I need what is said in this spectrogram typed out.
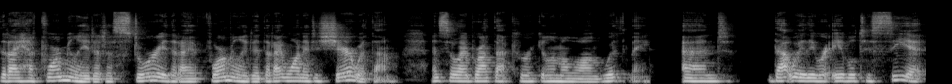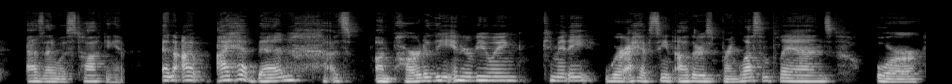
that I had formulated, a story that I had formulated that I wanted to share with them. And so I brought that curriculum along with me. And that way they were able to see it as I was talking it. And I, I had been as, on part of the interviewing committee where I have seen others bring lesson plans or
